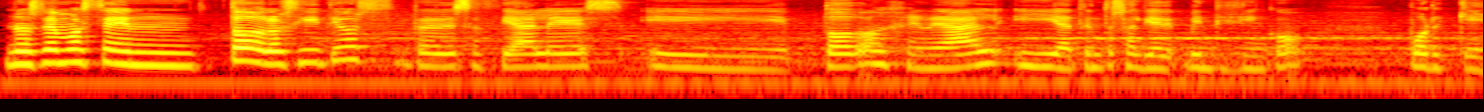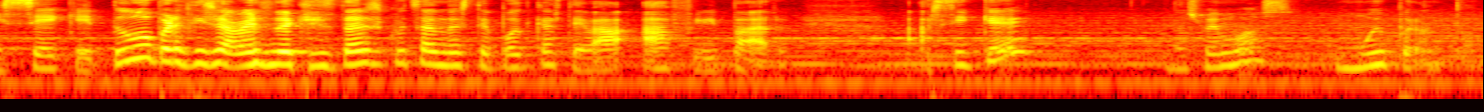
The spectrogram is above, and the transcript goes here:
Nos vemos en todos los sitios, redes sociales y todo en general y atentos al día 25 porque sé que tú precisamente que estás escuchando este podcast te va a flipar. Así que nos vemos muy pronto.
